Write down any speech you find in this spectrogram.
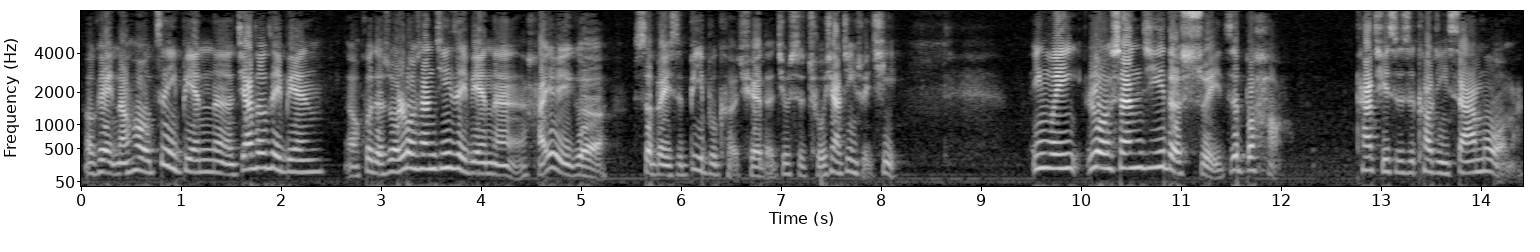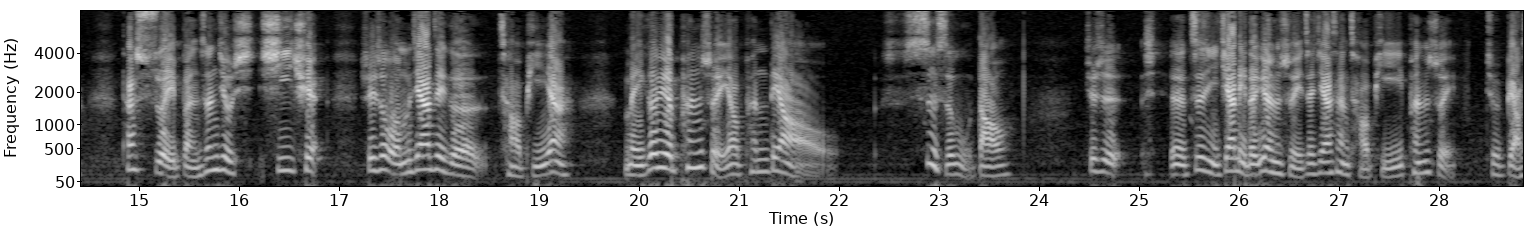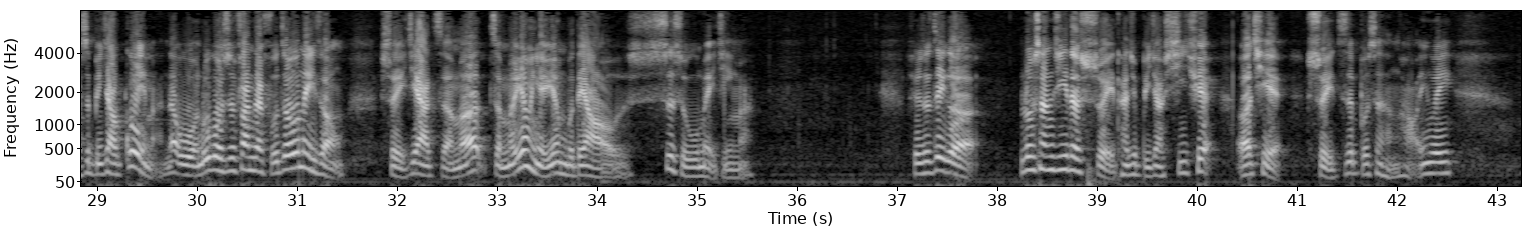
OK，然后这边呢，加州这边呃，或者说洛杉矶这边呢，还有一个设备是必不可缺的，就是厨下净水器。因为洛杉矶的水质不好，它其实是靠近沙漠嘛，它水本身就稀稀缺。所以说，我们家这个草皮呀，每个月喷水要喷掉四十五刀，就是呃自己家里的院水再加上草皮喷水，就表示比较贵嘛。那我如果是放在福州那种水价，怎么怎么用也用不掉四十五美金嘛。所以说，这个洛杉矶的水它就比较稀缺，而且水质不是很好，因为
